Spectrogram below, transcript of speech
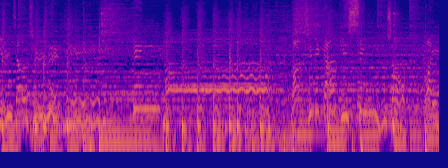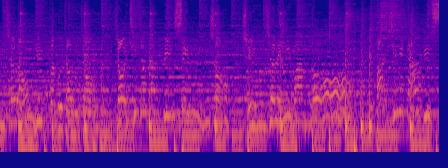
宇宙出現驚破。万千的皎洁星座，為着朗月分配就座，在千秋不變星座，存着你或我。万千的皎洁星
